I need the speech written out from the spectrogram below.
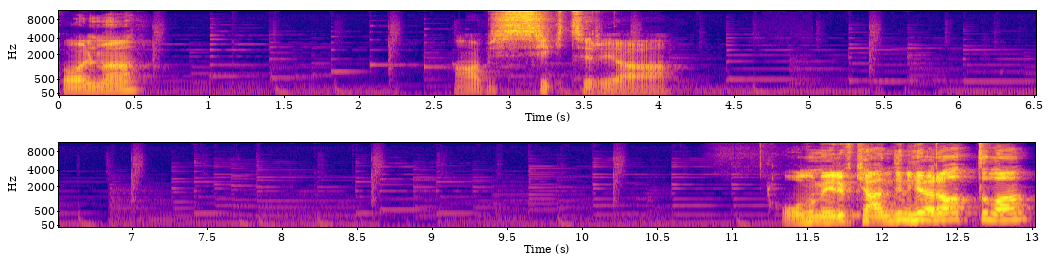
Gol mü? Abi siktir ya. Oğlum herif kendini yere attı lan.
